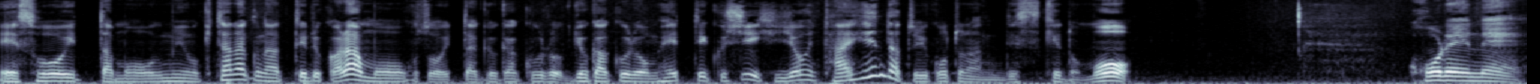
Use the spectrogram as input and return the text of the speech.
えー、そういったもう海も汚くなってるから、もうそういった漁獲量漁獲量も減っていくし、非常に大変だということなんですけども、これね、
